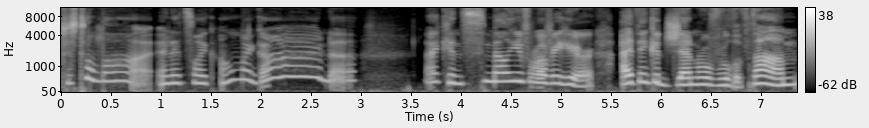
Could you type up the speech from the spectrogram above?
just a lot. And it's like, oh my God, I can smell you from over here. I think a general rule of thumb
